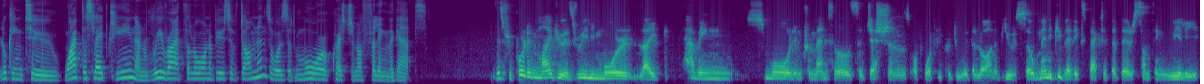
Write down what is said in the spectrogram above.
looking to wipe the slate clean and rewrite the law on abusive dominance, or is it more a question of filling the gaps? This report, in my view, is really more like having small incremental suggestions of what we could do with the law on abuse. So many people had expected that there's something really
